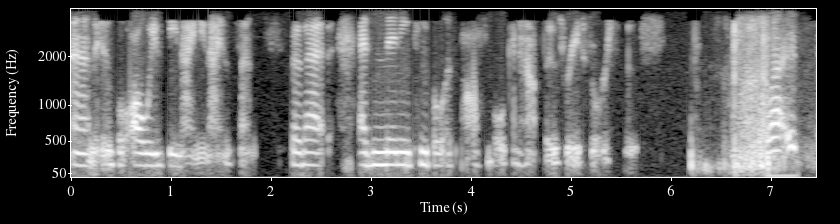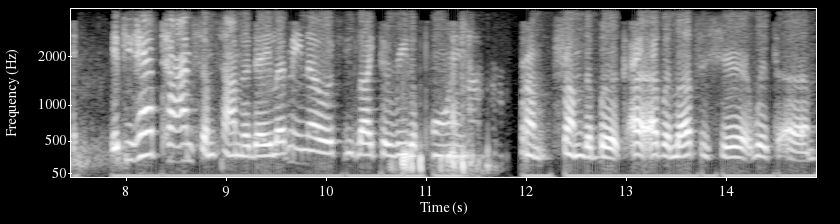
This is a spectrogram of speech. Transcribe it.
and it will always be 99 cents so that as many people as possible can have those resources. Well, if, if you have time sometime today, let me know if you'd like to read a poem from from the book. I, I would love to share it with um,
